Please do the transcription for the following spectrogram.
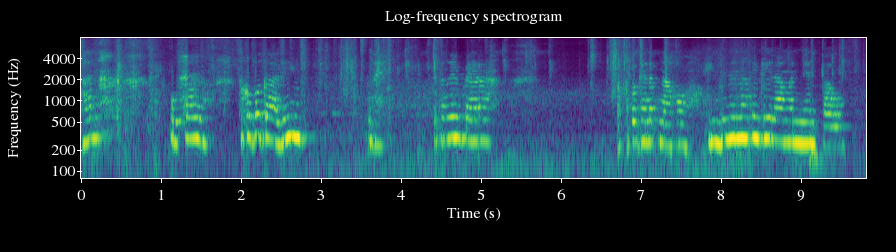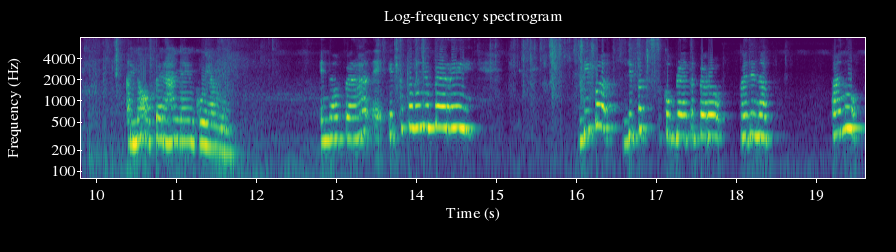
Han, upaw. Saan ka ba galing? Ay, ito na yung pera. Nakapaghanap na ako. Hindi na natin kailangan yan, Pao. Ano, operahan na yung kuya mo. Inooperahan? Eh, ito pa lang yung pera eh. Di pa, di pa kompleto pero pwede na. Paano?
